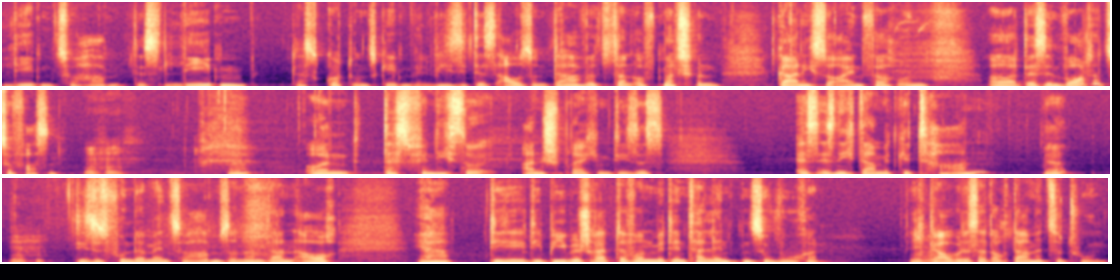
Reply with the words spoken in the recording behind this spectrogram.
Leben zu haben? Das Leben, das Gott uns geben will. Wie sieht es aus? Und da wird es dann oftmals schon gar nicht so einfach, und, äh, das in Worte zu fassen. Ja? Und das finde ich so ansprechend, dieses, es ist nicht damit getan, ja? dieses Fundament zu haben, sondern dann auch, ja, die, die Bibel schreibt davon, mit den Talenten zu wuchern. Ich glaube, das hat auch damit zu tun,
